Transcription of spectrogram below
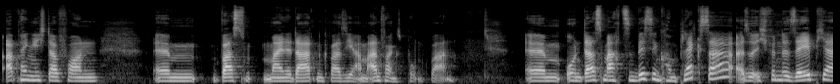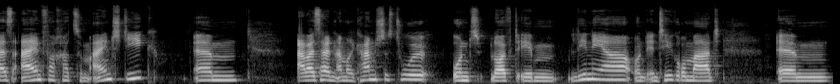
abhängig davon, ähm, was meine Daten quasi am Anfangspunkt waren. Ähm, und das macht es ein bisschen komplexer. Also ich finde, Zapier ist einfacher zum Einstieg, ähm, aber es ist halt ein amerikanisches Tool und läuft eben linear und Integromat. Ähm,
